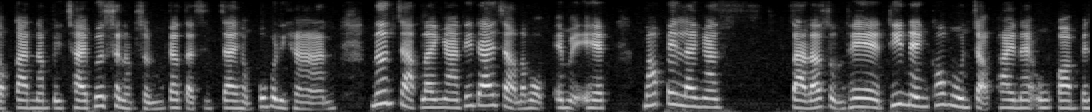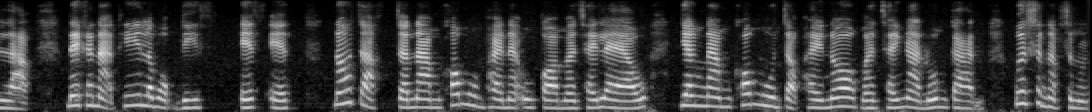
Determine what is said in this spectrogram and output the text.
ต่อการนำไปใช้เพื่อสนับสนุนการตัดสินใจของผู้บริหาร เนื่องจากรายงานที่ได้จากระบบ MIS มักเป็นรายงาน สารสนเทศที่เน้นข้อมูลจากภายในองค์กรเป็นหลัก ในขณะที่ระบบ DSS นอกจากจะนำข้อมูลภายในองค์กรมาใช้แล้ว ยังนำข้อมูลจากภายนอกมาใช้งานร่วมกัน เพื่อสนับสนุน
